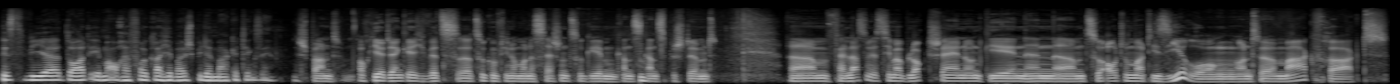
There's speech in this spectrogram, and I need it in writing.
bis wir dort eben auch erfolgreiche Beispiele im Marketing sehen. Spannend. Auch hier denke ich, wird es äh, zukünftig nochmal eine Session zu geben, ganz, mhm. ganz bestimmt. Ähm, verlassen wir das Thema Blockchain und gehen hin, ähm, zur Automatisierung. Und äh, Marc fragt,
